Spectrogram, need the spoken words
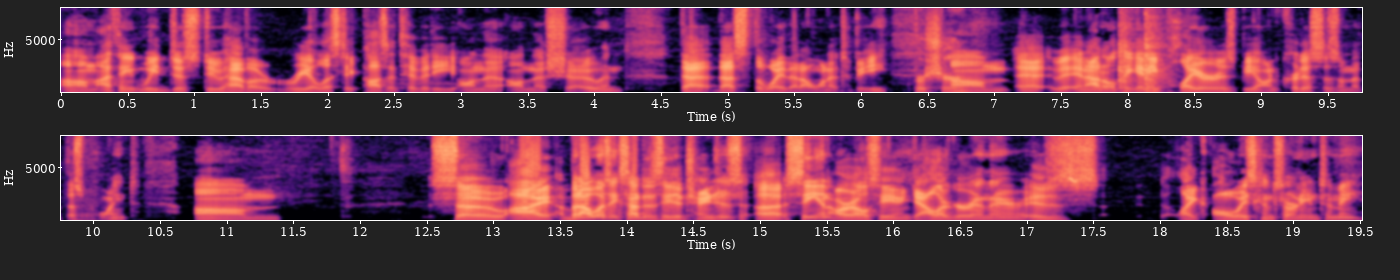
Um, I think we just do have a realistic positivity on the on this show, and that that's the way that I want it to be for sure. Um, and I don't think any player is beyond criticism at this point. Um, so I, but I was excited to see the changes. Uh, seeing RLC and Gallagher in there is like always concerning to me.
